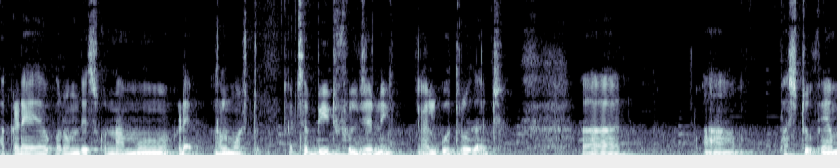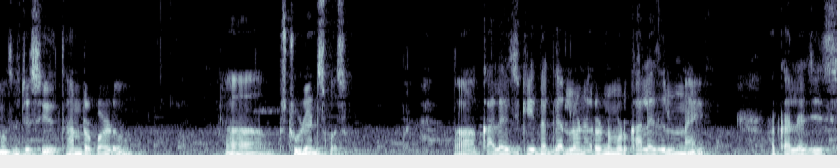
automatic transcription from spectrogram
అక్కడే ఒక రూమ్ తీసుకున్నాము అక్కడే almost it's a beautiful journey I go through that first famous వచ్చేసి తండ్రపాడు స్టూడెంట్స్ కోసం. కాలేజీకి దగ్గరలోనే రెండు మూడు కాలేజీలు ఉన్నాయి. ఆ కాలేజెస్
